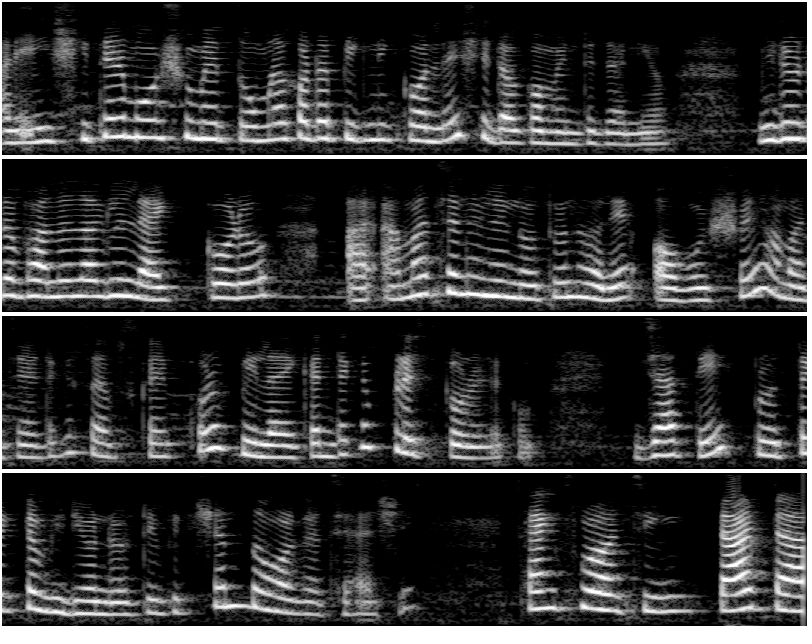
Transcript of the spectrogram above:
আর এই শীতের মরশুমে তোমরা কটা পিকনিক করলে সেটাও কমেন্টে জানিও। ভিডিওটা ভালো লাগলে লাইক করো। আর আমার চ্যানেলে নতুন হলে অবশ্যই আমার চ্যানেলটাকে সাবস্ক্রাইব করো বেল আইকনটাকে প্রেস করে রাখো। যাতে প্রত্যেকটা ভিডিও নোটিফিকেশান তোমার কাছে আসে। থ্যাংকস ফর ওয়াচিং টাটা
